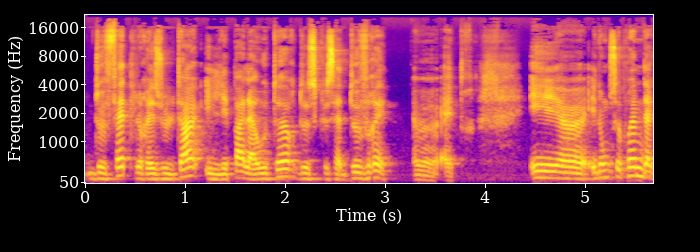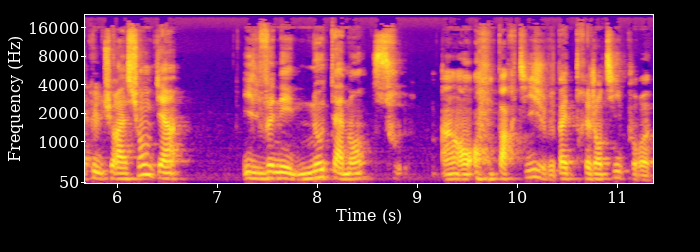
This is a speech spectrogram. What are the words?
de fait, le résultat, il n'est pas à la hauteur de ce que ça devrait euh, être. Euh, et, donc, ce problème d'acculturation, eh bien, il venait notamment, hein, en, partie, je ne veux pas être très gentil pour,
